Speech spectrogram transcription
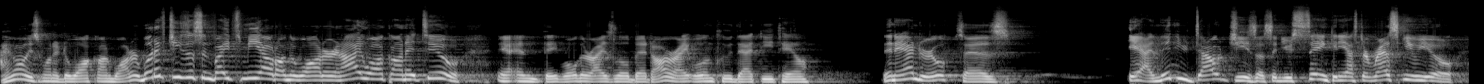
I've always wanted to walk on water. What if Jesus invites me out on the water and I walk on it too? And they roll their eyes a little bit. All right, we'll include that detail. Then Andrew says, yeah, and then you doubt Jesus and you sink and he has to rescue you.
